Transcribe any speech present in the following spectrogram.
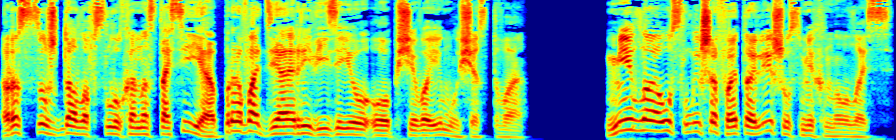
Рассуждала вслух Анастасия, проводя ревизию общего имущества. Мила, услышав это, лишь усмехнулась.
